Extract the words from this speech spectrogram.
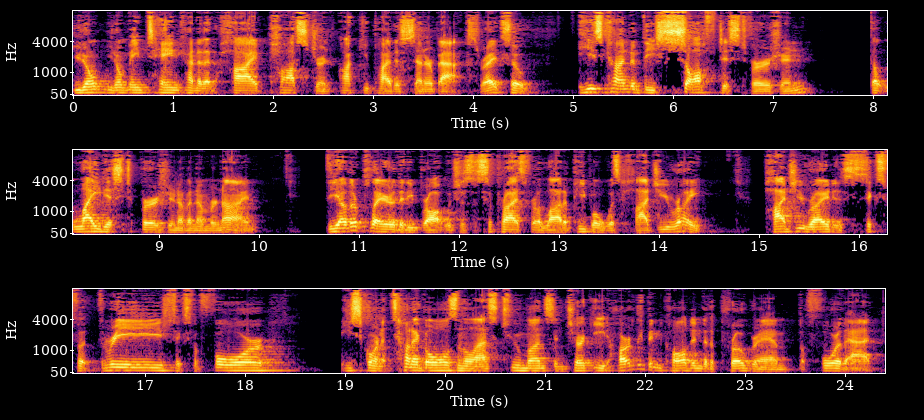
you don't you don't maintain kind of that high posture and occupy the center backs, right? So he's kind of the softest version, the lightest version of a number nine. The other player that he brought, which is a surprise for a lot of people, was Haji Wright. Haji Wright is six foot three, six foot four. He's scoring a ton of goals in the last two months in Turkey. He'd hardly been called into the program before that,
